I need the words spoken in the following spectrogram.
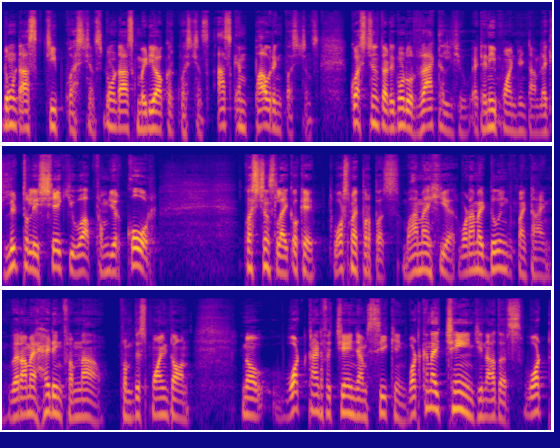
Don't ask cheap questions. Don't ask mediocre questions. Ask empowering questions. Questions that are going to rattle you at any point in time, like literally shake you up from your core. Questions like, okay, what's my purpose? Why am I here? What am I doing with my time? Where am I heading from now, from this point on? You know what kind of a change i'm seeking? What can i change in others? What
